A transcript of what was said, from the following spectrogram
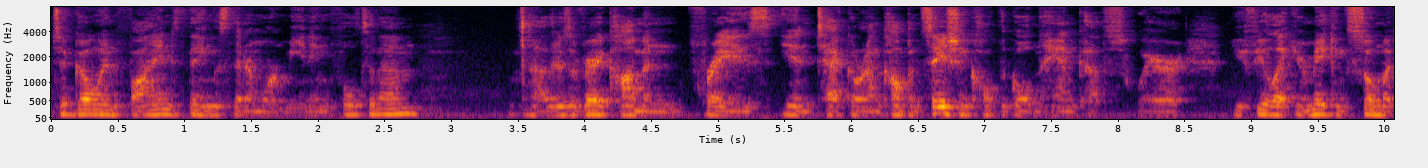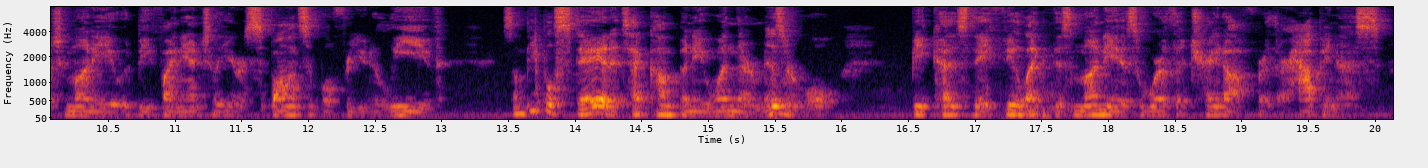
to go and find things that are more meaningful to them. Uh, there's a very common phrase in tech around compensation called the golden handcuffs, where you feel like you're making so much money it would be financially irresponsible for you to leave. Some people stay at a tech company when they're miserable because they feel like this money is worth a trade off for their happiness.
